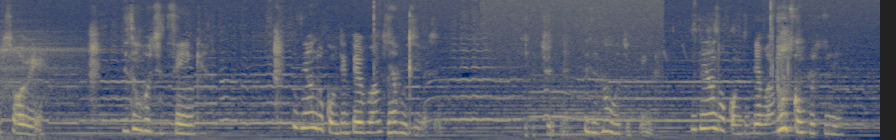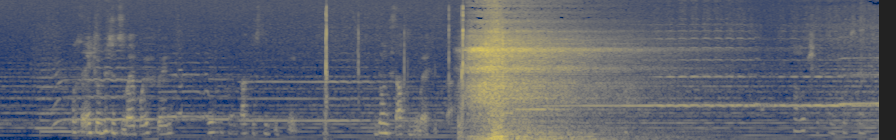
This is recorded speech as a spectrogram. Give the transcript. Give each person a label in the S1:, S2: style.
S1: I'm sorry. This is not what you think. It's the handbook of the devil. I'm
S2: devil is yourself. Keep it.
S1: This is not what you think. It's the handbook of the devil.
S2: Don't come close to me. Because I introduced you to my boyfriend. This my back to sleep with me. Don't deserve to be my sister. I hope she can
